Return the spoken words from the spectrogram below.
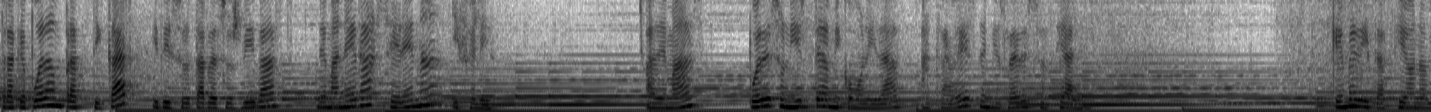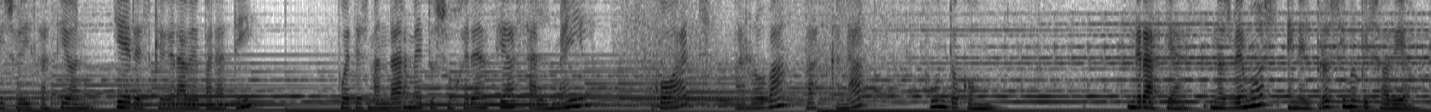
para que puedan practicar y disfrutar de sus vidas de manera serena y feliz. Además, puedes unirte a mi comunidad a través de mis redes sociales. ¿Qué meditación o visualización quieres que grabe para ti? Puedes mandarme tus sugerencias al mail coach.pazcalab.com. Gracias, nos vemos en el próximo episodio.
